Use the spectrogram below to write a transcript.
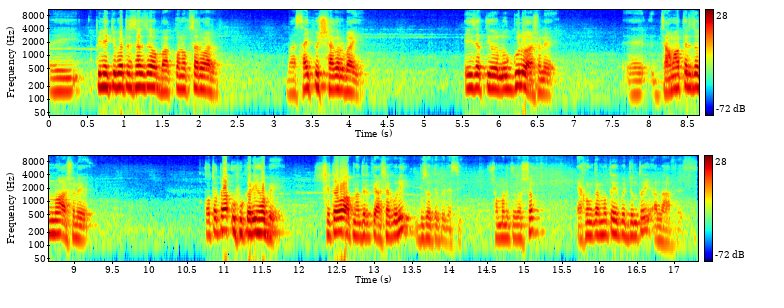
এই পিনাকি ভট্টাচার্য বা কনক সারোয়ার বা সাইফুস সাগর ভাই, এই জাতীয় লোকগুলো আসলে জামাতের জন্য আসলে কতটা উপকারী হবে সেটাও আপনাদেরকে আশা করি বুঝাতে পেরেছি। সম্মানিত দর্শক এখনকার মতো এই পর্যন্তই। আল্লাহ হাফেজ।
